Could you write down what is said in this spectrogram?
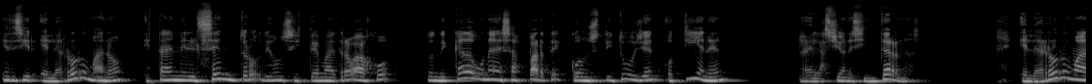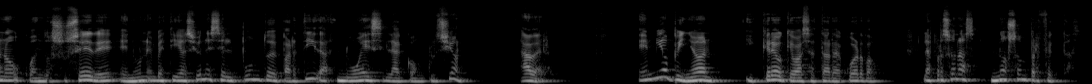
Es decir, el error humano está en el centro de un sistema de trabajo donde cada una de esas partes constituyen o tienen relaciones internas. El error humano, cuando sucede en una investigación, es el punto de partida, no es la conclusión. A ver, en mi opinión, y creo que vas a estar de acuerdo, las personas no son perfectas.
